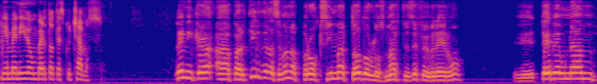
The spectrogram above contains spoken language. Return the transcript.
Bienvenido Humberto, te escuchamos. Lénica, a partir de la semana próxima, todos los martes de febrero, eh, TV UNAM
